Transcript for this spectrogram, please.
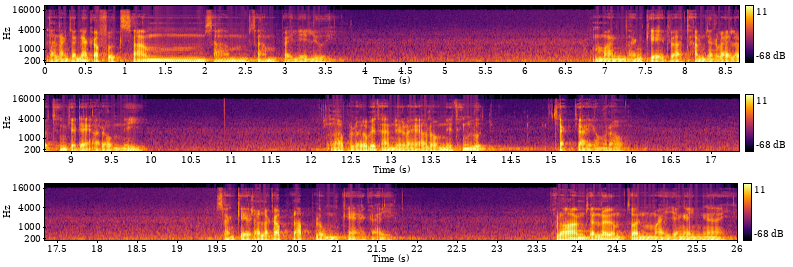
แล้วหลังจากนั้นก็ฝึกซ้ำซ้ำซ้ำไปเรื่อยๆ มันสังเกตว่าทำอย่างไรเราถึงจะได้อารมณ์นี้ เราเผลอไปทำอย่างไรอารมณ์นี้ถึงหลุดจากใจของเรา สังเกตแล้วเราก็ปรับปรุงแก้ไข พร้อมจะเริ่มต้นใหม่อย่างง่ายๆ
